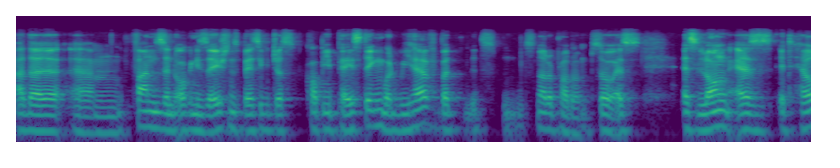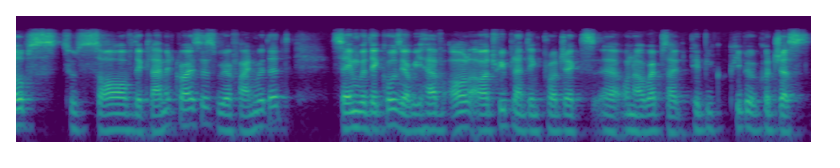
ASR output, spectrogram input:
other um, funds and organizations basically just copy pasting what we have but it's it's not a problem. So as as long as it helps to solve the climate crisis, we are fine with it. Same with Ecosia. We have all our tree planting projects uh, on our website. People, people could just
